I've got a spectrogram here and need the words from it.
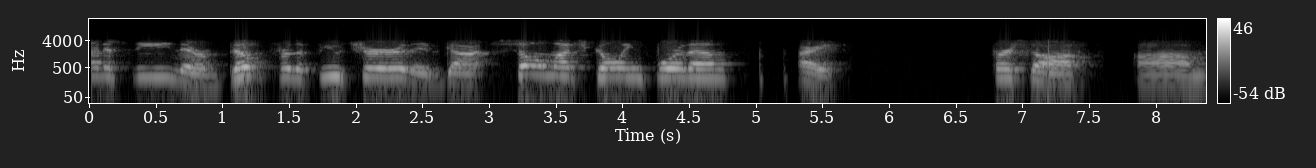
dynasty. They're built for the future. They've got so much going for them. All right. First off, um,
